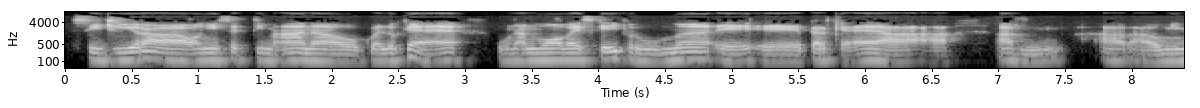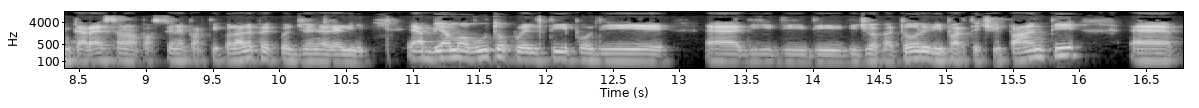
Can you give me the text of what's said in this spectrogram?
si gira ogni settimana o quello che è una nuova escape room e, e perché ha, ha, ha, un interesse, una passione particolare per quel genere lì. E abbiamo avuto quel tipo di, eh, di, di, di giocatori, di partecipanti. Eh,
